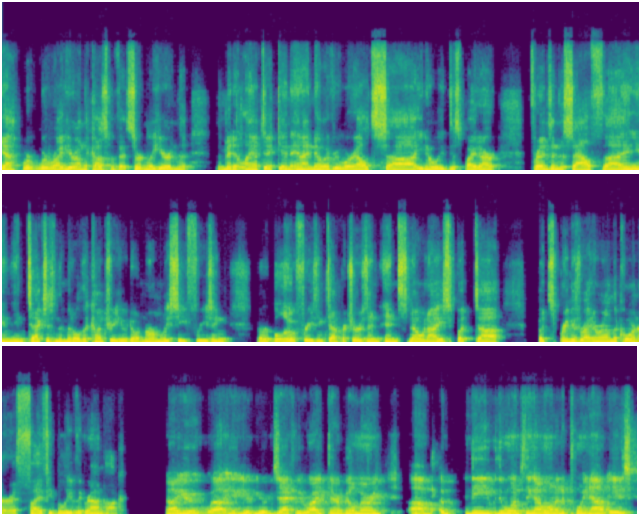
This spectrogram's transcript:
Yeah, we're we're right here on the cusp of it. Certainly here in the the Mid Atlantic, and and I know everywhere else. Uh, you know, despite our friends in the South, uh, in in Texas, in the middle of the country, who don't normally see freezing or below freezing temperatures and, and snow and ice, but uh, but spring is right around the corner if if you believe the groundhog. No, you're well. You, you're exactly right there, Bill Murray. Uh, the the one thing I wanted to point out is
